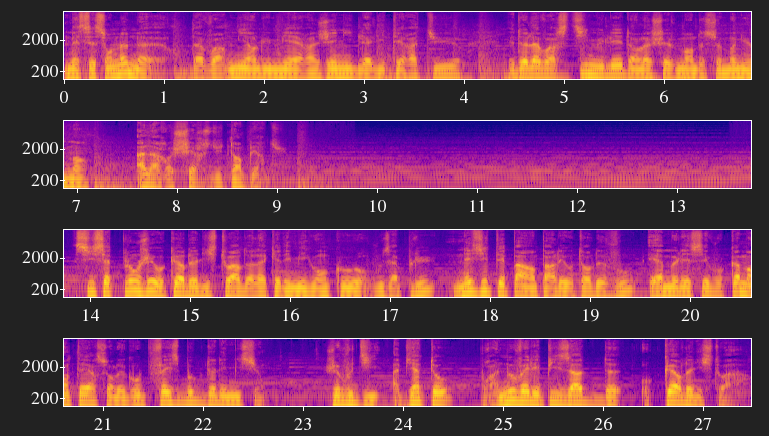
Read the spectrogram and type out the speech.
Mais c'est son honneur d'avoir mis en lumière un génie de la littérature et de l'avoir stimulé dans l'achèvement de ce monument à la recherche du temps perdu. Si cette plongée au cœur de l'histoire de l'Académie Goncourt vous a plu, n'hésitez pas à en parler autour de vous et à me laisser vos commentaires sur le groupe Facebook de l'émission. Je vous dis à bientôt pour un nouvel épisode de Au cœur de l'histoire.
